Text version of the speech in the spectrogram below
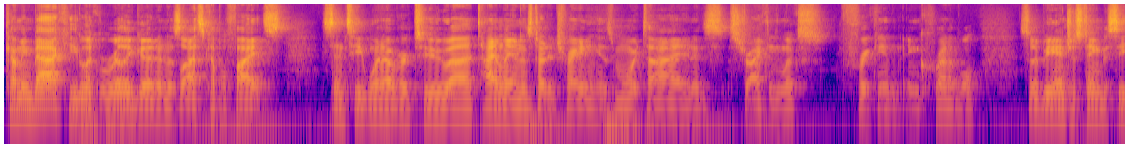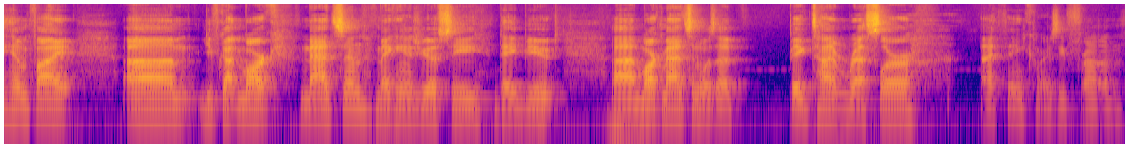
coming back. He looked really good in his last couple fights since he went over to uh, Thailand and started training his Muay Thai, and his striking looks freaking incredible. So it'd be interesting to see him fight. Um, you've got Mark Madsen making his UFC debut. Uh, Mark Madsen was a big time wrestler. I think, where is he from?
